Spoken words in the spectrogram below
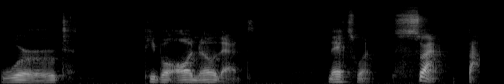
word. People all know that. Next one, 算打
